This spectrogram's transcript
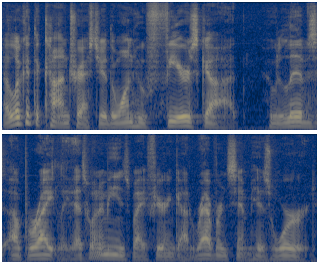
Now, look at the contrast here. The one who fears God, who lives uprightly. That's what it means by fearing God. Reverence him, his word.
